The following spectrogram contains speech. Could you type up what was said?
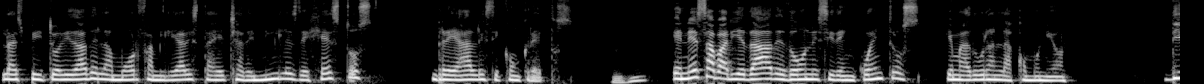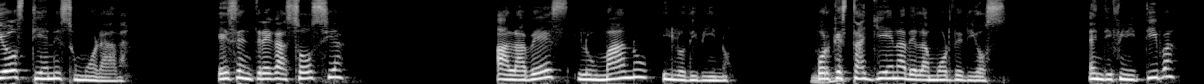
la espiritualidad del amor familiar está hecha de miles de gestos reales y concretos. En esa variedad de dones y de encuentros que maduran la comunión. Dios tiene su morada. Esa entrega asocia a la vez lo humano y lo divino porque está llena del amor de Dios. En definitiva,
